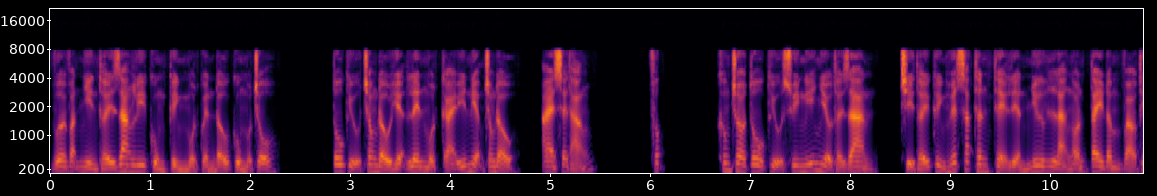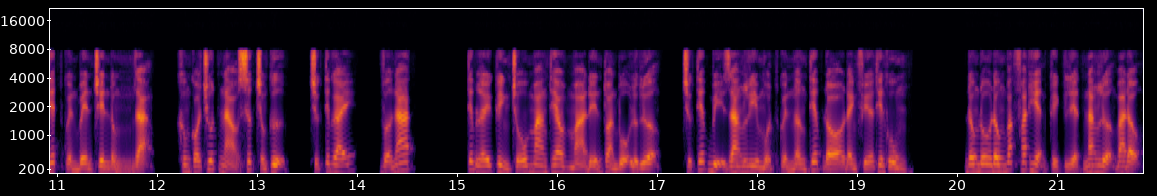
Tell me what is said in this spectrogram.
Vừa vặn nhìn thấy giang ly cùng kình một quyền đấu cùng một chỗ. Tô cựu trong đầu hiện lên một cái ý niệm trong đầu, ai sẽ thắng? Phúc. không cho tô cựu suy nghĩ nhiều thời gian, chỉ thấy kinh huyết sắc thân thể liền như là ngón tay đâm vào thiết quyền bên trên đồng dạng, không có chút nào sức chống cự, trực tiếp gãy, vỡ nát. Tiếp lấy kình chỗ mang theo mà đến toàn bộ lực lượng, trực tiếp bị giang ly một quyền nâng tiếp đó đánh phía thiên cung. Đông đô đông bắc phát hiện kịch liệt năng lượng ba động.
